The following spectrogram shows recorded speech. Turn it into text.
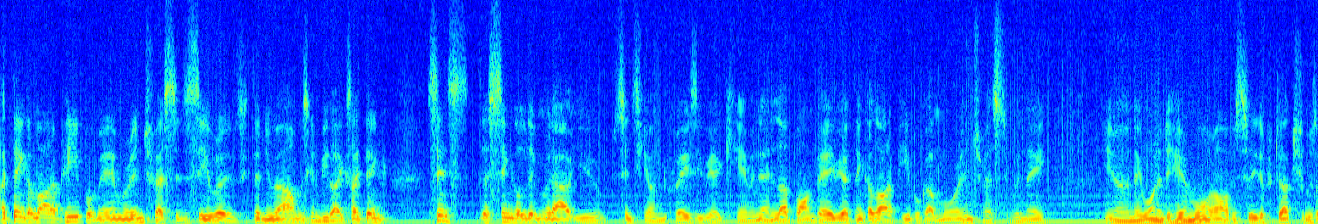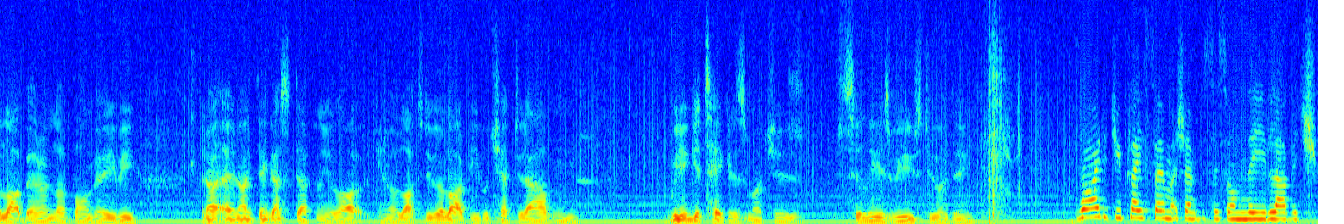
I think a lot of people, man, were interested to see what the new album was going to be like. Because I think since the single Living Without You, since Young and Crazy, we had Kim, and then Love Bomb Baby, I think a lot of people got more interested when they, you know, and they wanted to hear more. Obviously, the production was a lot better on Love Bomb Baby. And I, and I think that's definitely a lot, you know, a lot to do. A lot of people checked it out and we didn't get taken as much as silly as we used to, I think. Why did you place so much emphasis on the lavish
